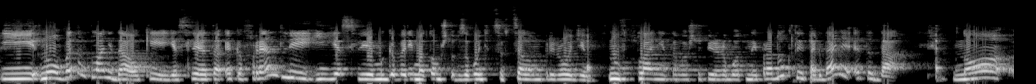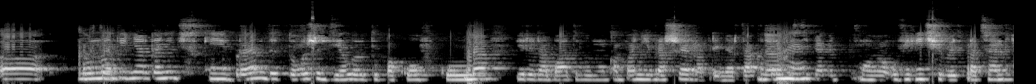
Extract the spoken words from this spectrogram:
И, но в этом плане, да, окей, если это эко-френдли, и если мы говорим о том, чтобы заботиться в целом о природе, ну, в плане того, что переработанные продукты и так далее, это да. Но э, Но многие неорганические бренды тоже делают упаковку да. перерабатываемую. Компания Евроше, например, да, которая да. постепенно э, увеличивает процент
